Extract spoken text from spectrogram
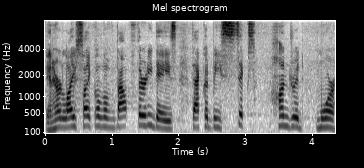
In her life cycle of about 30 days, that could be 600 more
